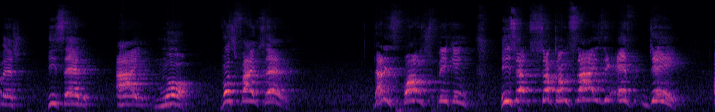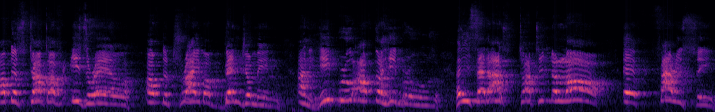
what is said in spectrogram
flesh, he said, I more. Verse 5 says, that is Paul speaking. He said, circumcise the eighth day of the stock of Israel, of the tribe of Benjamin, and Hebrew of the Hebrews. He said, as taught in the law, a Pharisee.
